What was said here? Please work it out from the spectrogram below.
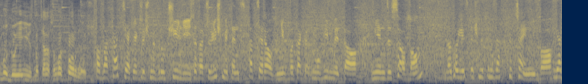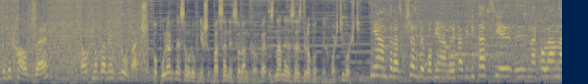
buduje i wzmacnia naszą odporność. Po wakacjach, jak żeśmy wrócili, zobaczyliśmy ten spacerownik, bo tak mówimy to między sobą, no to jesteśmy tym zachwyceni, bo jak wychodzę, to mogłabym fruwać. Popularne są również baseny solankowe, znane ze zdrowotnych właściwości. Miałam teraz przerwę, bo miałam rehabilitację y, na kolana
